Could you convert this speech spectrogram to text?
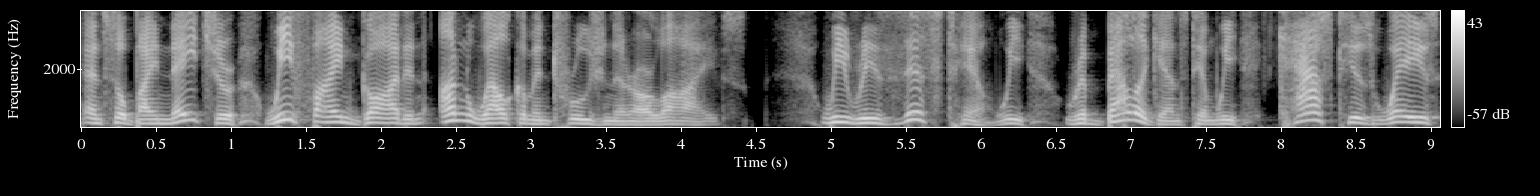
and so by nature, we find God an unwelcome intrusion in our lives. We resist Him, we rebel against Him, we cast His ways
